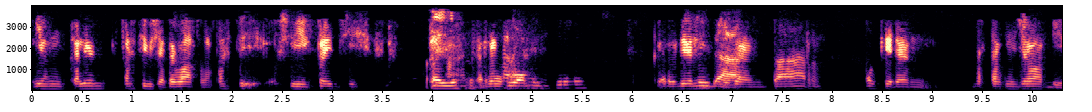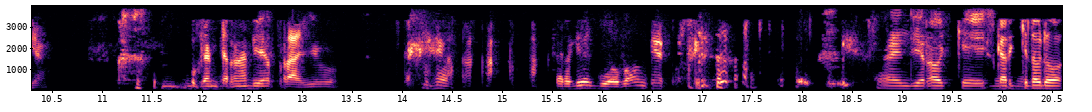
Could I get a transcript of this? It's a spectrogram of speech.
yang kalian pasti bisa tebak lah pasti si Oh iya. karena Juan itu karena dia lucu dan oke dan bertanggung jawab dia. Bukan karena dia perayu. Karena dia gua banget. Anjir, oke. Sekarang kita udah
